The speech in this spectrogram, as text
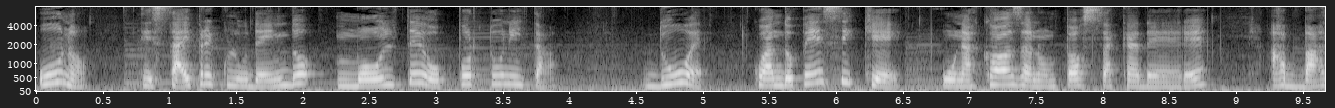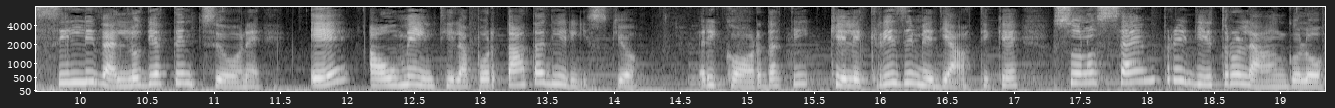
Uno, ti stai precludendo molte opportunità. Due, quando pensi che una cosa non possa accadere, abbassi il livello di attenzione e aumenti la portata di rischio. Ricordati che le crisi mediatiche sono sempre dietro l'angolo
